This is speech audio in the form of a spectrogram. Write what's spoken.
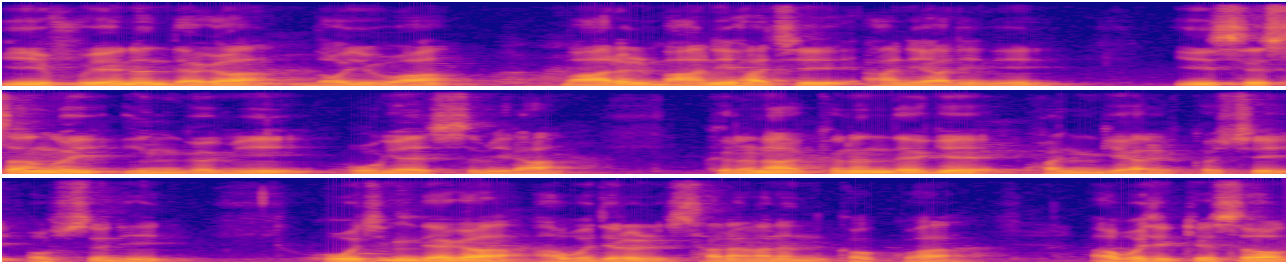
이후에는 내가 너희와 말을 많이 하지 아니하리니 이 세상의 임금이 오겠음이라. 그러나 그는 내게 관계할 것이 없으니 오직 내가 아버지를 사랑하는 것과 아버지께서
